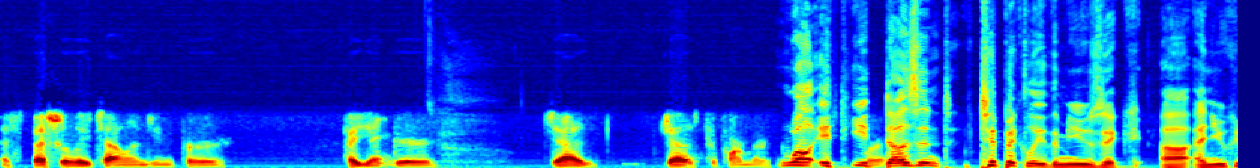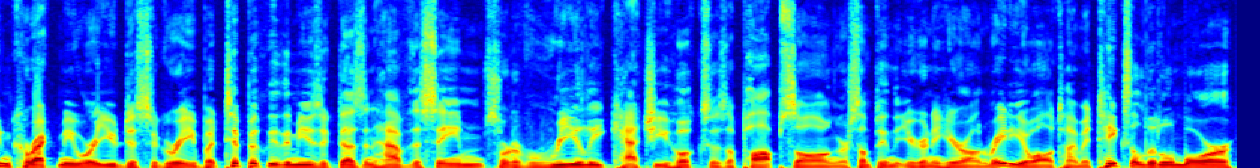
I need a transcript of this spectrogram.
especially challenging for a younger jazz jazz performer. Well, it, it doesn't typically the music, uh, and you can correct me where you disagree, but typically the music doesn't have the same sort of really catchy hooks as a pop song or something that you're going to hear on radio all the time. It takes a little more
